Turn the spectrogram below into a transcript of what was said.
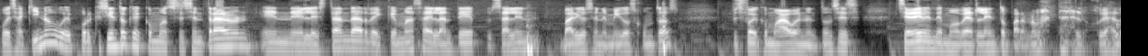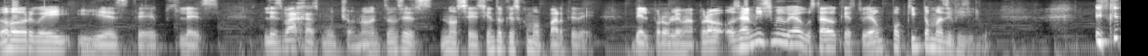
pues aquí no, güey, porque siento que como se centraron en el estándar de que más adelante pues, salen varios enemigos juntos, pues fue como, ah, bueno, entonces se deben de mover lento para no matar al jugador, güey, y este, pues les, les bajas mucho, ¿no? Entonces, no sé, siento que es como parte de, del problema. Pero, o sea, a mí sí me hubiera gustado que estuviera un poquito más difícil, güey. Es que,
